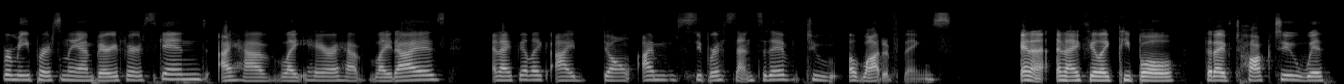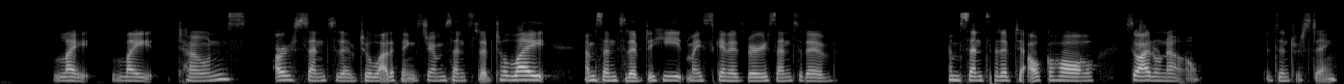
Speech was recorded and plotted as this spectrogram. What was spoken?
for me personally, I'm very fair skinned. I have light hair, I have light eyes, and I feel like I don't I'm super sensitive to a lot of things. And and I feel like people that I've talked to with light light tones are sensitive to a lot of things too. I'm sensitive to light, I'm sensitive to heat, my skin is very sensitive. I'm sensitive to alcohol, so I don't know. It's interesting.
